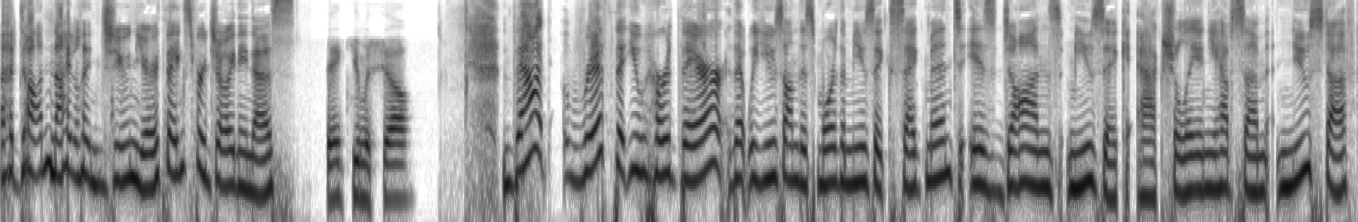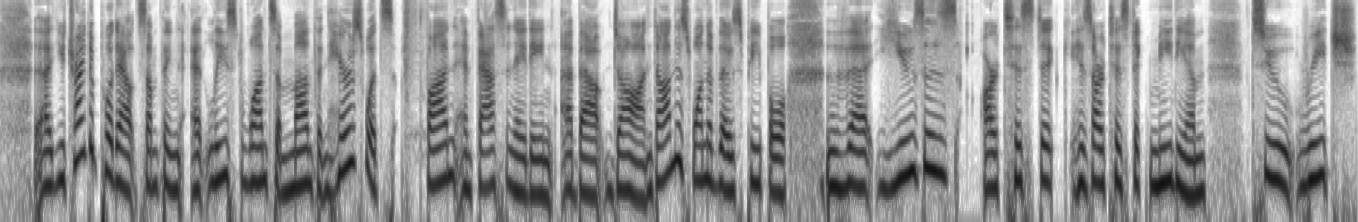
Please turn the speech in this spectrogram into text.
Don Nyland Jr., thanks for joining us. Thank you, Michelle. That riff that you heard there that we use on this More Than Music segment is Don's music, actually. And you have some new stuff. Uh, you try to put out something at least once a month. And here's what's fun and fascinating about Don Don is one of those people that uses artistic his artistic medium to reach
